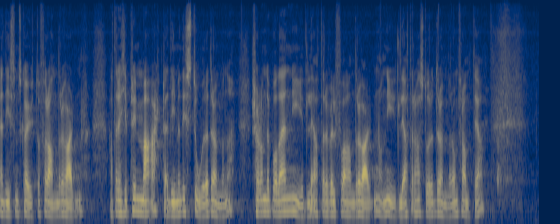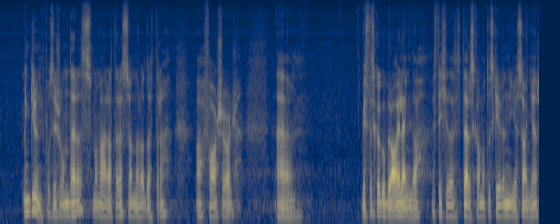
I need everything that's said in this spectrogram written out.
er de som skal ut og forandre verden. At dere ikke primært er de med de store drømmene. Selv om det både er nydelig at dere vil forandre verden, og nydelig at dere har store drømmer om framtida. Men grunnposisjonen deres må være at dere er sønner og døtre av far sjøl. Eh, hvis det skal gå bra i lengda, hvis ikke dere skal måtte skrive nye sanger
